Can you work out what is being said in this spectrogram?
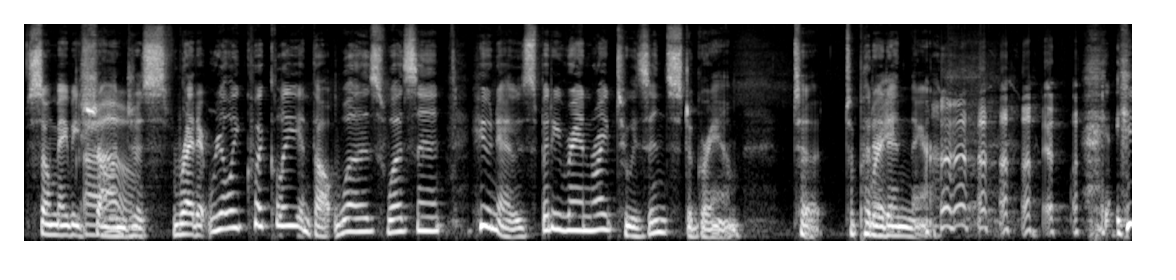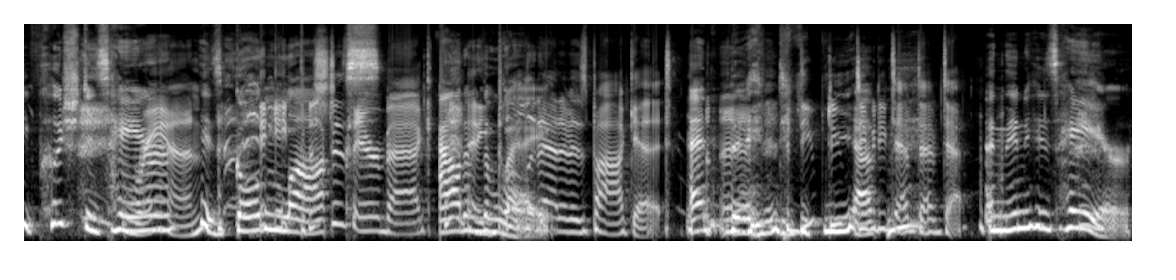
So maybe Sean Oh. just read it really quickly and thought was, wasn't. Who knows? But he ran right to his Instagram to to put Right. it in there. he pushed his hair, Ran. his golden he locks, pushed his hair back out of the pulled way. it out of his pocket. and then, doop doop Yep. tap tap tap. and then his hair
